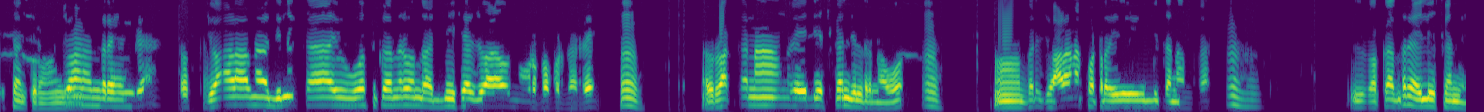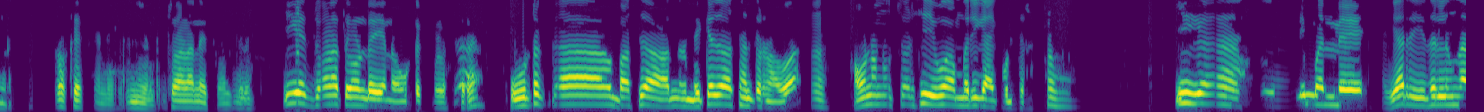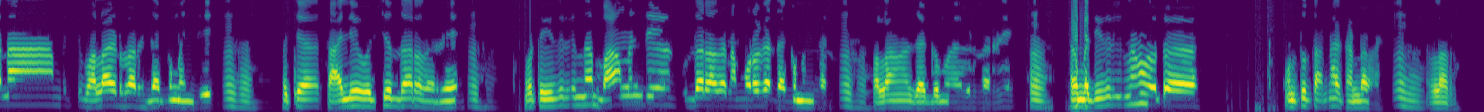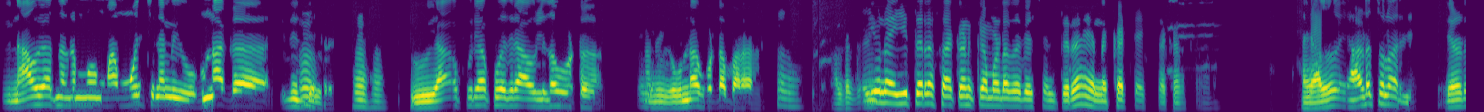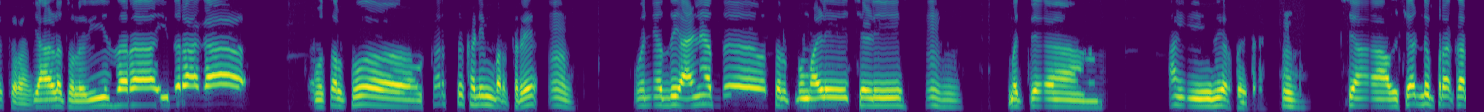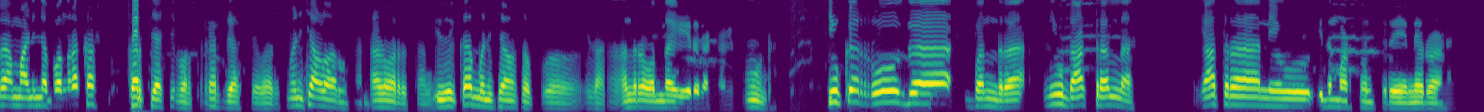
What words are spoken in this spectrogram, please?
ಇಷ್ಟ ಅಂತೀರ ಜೋಳ ಅಂದ್ರೆ ಹೆಂಗ? ರೊಕ್ಕ? ಜ್ವಾಳ ದಿನಕ್ಕ ಓಸ್ಕ ಅಂದ್ರ ಒಂದ್ ಹದಿನೈದು ಸಾವಿರ ಜ್ವಾಳ ಒಂದ್ ನೂರ್ ರೂಪಾಯಿ ಕೊಡ್ತಾರ್ರಿ. ಹ್ಮ್. ರೊಕ್ಕನ ಅಂದ್ರೆ ಎಲ್ಲಿ ಇಸ್ಕಂದಿಲ್ರಿ ನಾವು? ಹ್ಮ್. ಹ್ಮ್ ಬರೀ ಜ್ವಾಳನ ಕೊಟ್ರ ಇಲ್ಲಿ ತನ ಅಂದ್ರ. ಹ್ಮ್ ಹ್ಮ್. ಈ ರೊಕ್ಕ ಅಂದ್ರ ಎಲ್ಲಿ ಇಸ್ಕಂದಿಲ್ರಿ? ರೊಕ್ಕ ಇಸ್ಕೊಂಡಿಲ್ಲ. ಏನಿಲ್ರಿ ಜೋಳನ ಇಸ್ಕೊಂತೀರಿ. ಈಗ ಜೋಳ ತಗೊಂಡ ಏನ ಊಟಕ್ಕೆ ಬಳಸ್ತಾರ? ಊಟಕ್ಕ ಬಸ್ ಅಂದ್ರ ಮೆಕ್ಕೆಜೋಳ ಅಂತೀವಿ ನಾವು ಹ್ಮ್. ಅವನ್ನ ನುಚ್ಚರಿಸಿ ಇವ ಮರಿಗೆ ಹಾಕ್ಬಿಡ್ತೀರಿ ಈಗ ನಿಮ್ಮಲ್ಲಿ ಯಾರ್ರಿ ಇದ್ರಲಿಂದನ ಮತ್ತೆ ಹೊಲ ಹಿಡ್ದಾರ ಜಗ್ ಮಂದಿ. ಮತ್ತೆ ಸಾಲಿ ಓದಿಸಿದ್ದಾರ ಅದಾರ್ರಿ ಹ್ಮ್ ಹ್ಮ್. ಬಟ್ ಇದರಿಂದ ಬಾಳ ಮಂದಿ ಉದ್ದಾರ ಅದ ನಮ್ಮೂರಾಗ ಜಗ್ ಮಂದಿ ಹೊಲ ಜಗ್ ಹ್ಮ್. ಹೊಲನ ಜಗ್ಗ ಮಂದಿ ಹಿಡ್ದಾರ್ರಿ ಹ್ಮ್. ಮತ್ತೆ ಇದರಿಂದ ಒಟ್ಟು ಒಂದು ತಣ್ಣ ಕಂಡಾರ. ಎಲ್ಲಾರು ಈಗ ನಾವು ಯಾವ್ದಂದ್ರ ಮುಂಚೆ ನಮಗೆ ಉಣ್ಣಾಕ ಇದಿದ್ದಿಲ್ರಿ ಹ್ಮ್. ಇವು ಯಾವ ಕುರಿಯಾಕ್ ಹೋದ್ರೆ ಅವ್ಲಿದ ಊಟ ನಮಗೆ ಉಣ್ಣಾಕ ಊಟ ಬರಲ್ಲ ಹ್ಮ್. ಅದಕ್ಕ ಈ ತರ ಸಾಕಾಣಿಕೆ ಮಾಡೋದ ಬೇಸ್ ಅಂತೀರಾ ಏನ ಕಟ್ಟಿ ಹಾಕಿ ಸಾಕಾಣಿಕೆ ಮಾಡೋದ? ಎಲ್ಲ ಎರಡು ಚಲೋ ರೀ ಎರಡು ಚಲೋ ಎರಡು ಚಲೋ ಈ ಇದರ ಇದ್ರಾಗ ಒಂದ್ ಸ್ವಲ್ಪ ಖರ್ಚು ಕಡಿಮೆ ಬರ್ತ್ರಿ ಹ್ಮ್. ಒಂದನೇದ್ದು ಎರಡನೇದ್ದು ಸ್ವಲ್ಪ ಮಳಿ ಚಳಿ ಹ್ಮ್ ಹ್ಮ್. ಮತ್ತೆ ಹಂಗೆ ಇದು ಇರ್ತೈತ್ರಿ ಹ್ಮ್. ಅದು ಶೆಡ್ ಪ್ರಕಾರ ಮಾಡಿದಪ್ಪ ಅಂದ್ರ ಖರ್ಚು ಖರ್ಚು ಜಾಸ್ತಿ ಬರ್ತದೆ. ಖರ್ಚು ಜಾಸ್ತಿ ಬರುತ್ತೆ ಮನುಷ್ಯ ಅಳವಾರ ಅಳವರ್ ಇರ್ತಾನೆ ಇದಕ್ಕ ಮನುಷ್ಯ ಒಂದ್ ಸ್ವಲ್ಪ ಇದಾಗ ಅಂದ್ರ ಒಂದಾಗಿ ಇರಬೇಕಾಗುತ್ತೆ. ಹ್ಞೂ ಇವಕ್ಕ ರೋಗ ಬಂದ್ರ ನೀವು ಡಾಕ್ಟರ್ ಅಲ್ಲ ಯಾವ ತರ ನೀವು ಇದ್ ಮಾಡ್ಕೊಂತೀರಿ ನಿರ್ವಹಣೆ?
